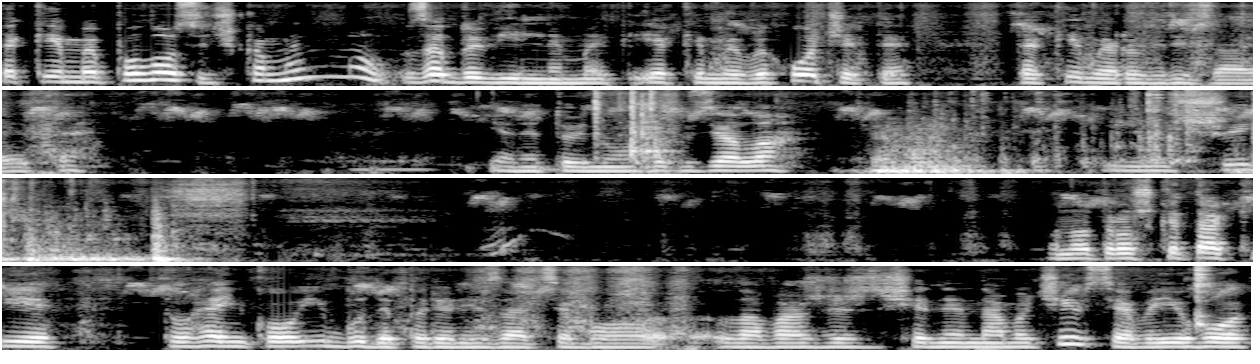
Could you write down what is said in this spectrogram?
такими полосочками, ну, задовільними, якими ви хочете, такими розрізаєте. Я не той ножик взяла, треба інший. Воно трошки так і тугенько і буде перерізатися, бо лаваш ще не намочився, ви його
